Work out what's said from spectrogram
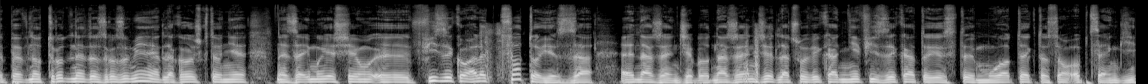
e, pewno trudne do zrozumienia dla kogoś, kto nie zajmuje się e, fizyką, ale co to jest za e, narzędzie? Bo narzędzie dla człowieka nie fizyka to jest młotek, to są obcęgi.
